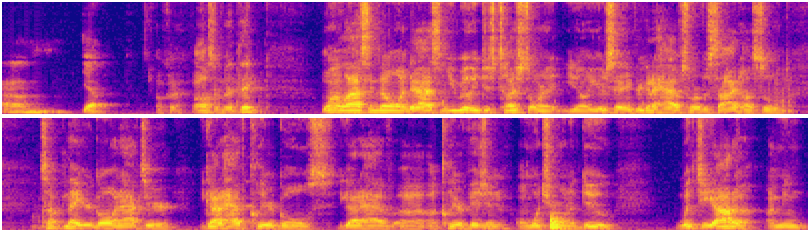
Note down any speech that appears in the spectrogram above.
Um, yeah. Okay. Awesome. I think one of the last things I wanted to ask, and you really just touched on it. You know, you're saying if you're gonna have sort of a side hustle, something that you're going after, you got to have clear goals. You got to have uh, a clear vision on what you want to do. With Ggiata, I mean,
